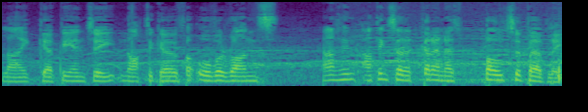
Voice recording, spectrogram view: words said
like uh, PNG, not to go for overruns. I think I think so that Karan has bowled superbly.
